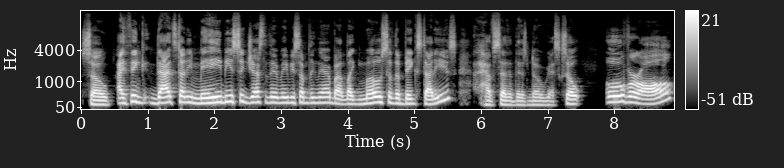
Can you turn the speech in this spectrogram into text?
So I think that study maybe suggests that there may be something there, but like most of the big studies have said that there's no risk. So overall,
